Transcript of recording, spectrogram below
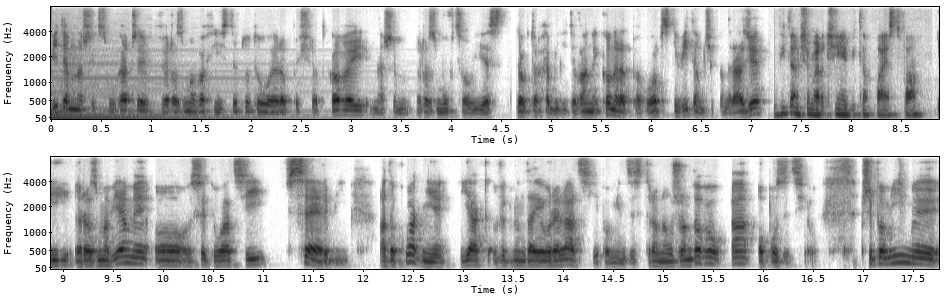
Witam naszych słuchaczy w rozmowach Instytutu Europy Środkowej. Naszym rozmówcą jest doktor habilitowany Konrad Pawłowski. Witam Cię, Konradzie. Witam Cię, Marcinie, witam Państwa. I rozmawiamy o sytuacji w Serbii, a dokładnie jak wyglądają relacje pomiędzy stroną rządową a opozycją. Przypomnijmy,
